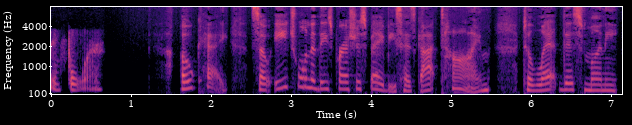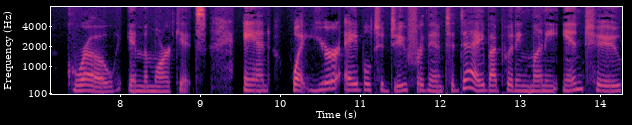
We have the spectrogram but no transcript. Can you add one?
and four. Okay. So each one of these precious babies has got time to let this money grow in the markets. And what you're able to do for them today by putting money into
